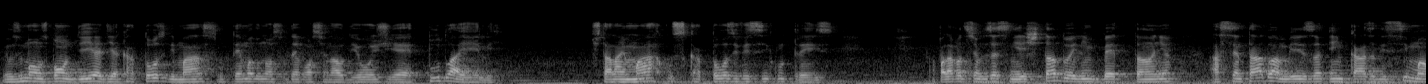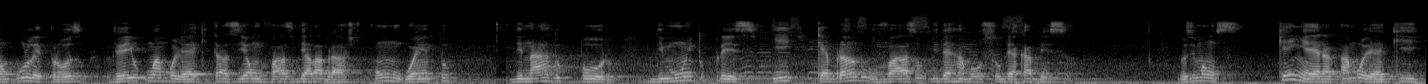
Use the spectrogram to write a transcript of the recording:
Meus irmãos, bom dia. Dia 14 de março. O tema do nosso devocional de hoje é Tudo a Ele. Está lá em Marcos 14, versículo 3. A palavra do Senhor diz assim: Estando ele em Betânia, assentado à mesa em casa de Simão, o leproso, veio uma mulher que trazia um vaso de alabastro com um unguento de nardo puro, de muito preço, e, quebrando o vaso, lhe derramou sobre a cabeça. Meus irmãos, quem era a mulher que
